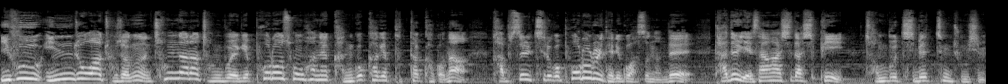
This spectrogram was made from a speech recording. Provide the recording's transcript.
이후 인조와 조정은 청나라 정부에게 포로 송환을 간곡하게 부탁하거나 값을 치르고 포로를 데리고 왔었는데 다들 예상하시다시피 전부 지배층 중심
